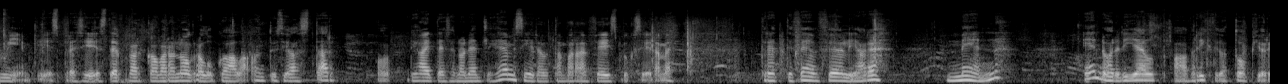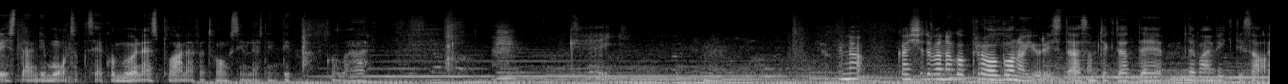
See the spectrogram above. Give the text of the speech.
Greenpeace precis. Det verkar vara några lokala entusiaster. Och de har inte ens en ordentlig hemsida utan bara en Facebook-sida med 35 följare. Men ändå hade de hjälp av riktiga toppjurister de motsatte sig kommunens planer för tvångsinlösning. Titta, kolla här. Okej. Nå, kanske det var några pro bono-jurister som tyckte att det, det var en viktig sak.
